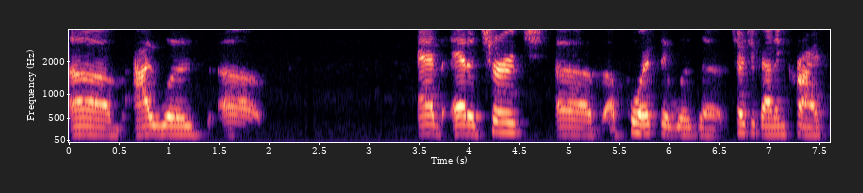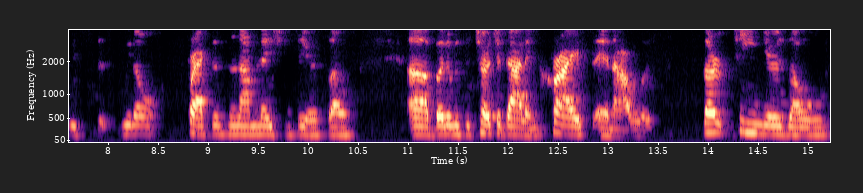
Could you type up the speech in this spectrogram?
um, I was uh, at, at a church. Uh, of course, it was a Church of God in Christ, which we don't practice denominations here. So, uh, but it was a Church of God in Christ, and I was 13 years old.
